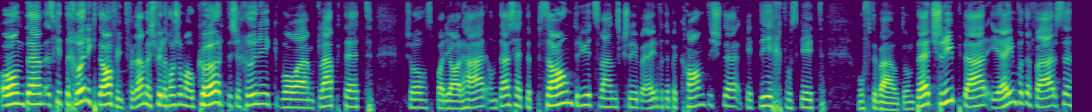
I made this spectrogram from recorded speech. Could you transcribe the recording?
Und ähm, es gibt den König David, von dem hast du vielleicht auch schon mal gehört. Das ist ein König, der ähm, gelebt hat, schon ein paar Jahre her. Und das hat den Psalm 23 geschrieben, einer der bekanntesten Gedichte, die es gibt auf der Welt. Und dort schreibt er in einem der Verse,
